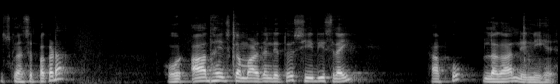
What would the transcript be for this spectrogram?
इसको यहाँ से पकड़ा। और आधा इंच का मार्जिन लेते हुए सीधी सिलाई आपको लगा लेनी है।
